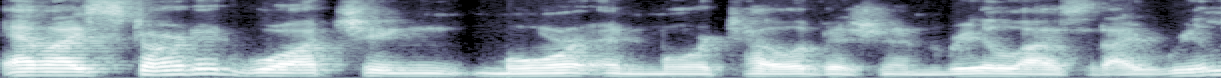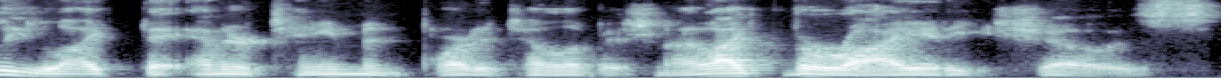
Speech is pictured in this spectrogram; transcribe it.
And I started watching more and more television and realized that I really liked the entertainment part of television. I liked variety shows.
